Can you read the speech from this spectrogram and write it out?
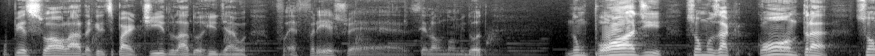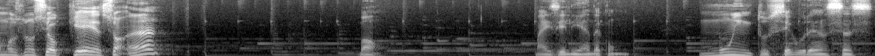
O pessoal lá daqueles partidos lá do Rio de Janeiro, é Freixo, é sei lá o nome do outro, não pode, somos a, contra, somos não sei o quê. So, hã? Bom, mas ele anda com muitos seguranças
